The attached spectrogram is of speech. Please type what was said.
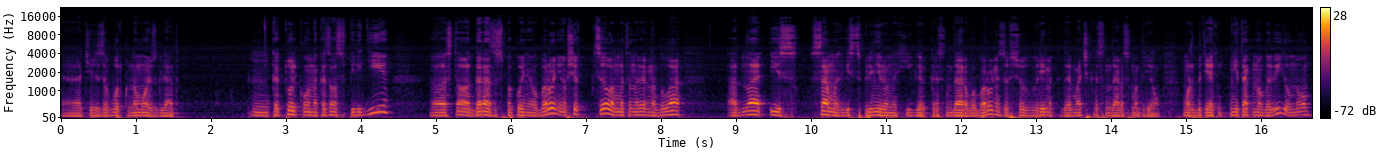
э, через заводку, на мой взгляд. Как только он оказался впереди, э, стало гораздо спокойнее в обороне. Вообще, в целом, это, наверное, была одна из самых дисциплинированных игр Краснодара в обороне за все время, когда я матч Краснодара смотрел. Может быть, я их не так много видел, но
